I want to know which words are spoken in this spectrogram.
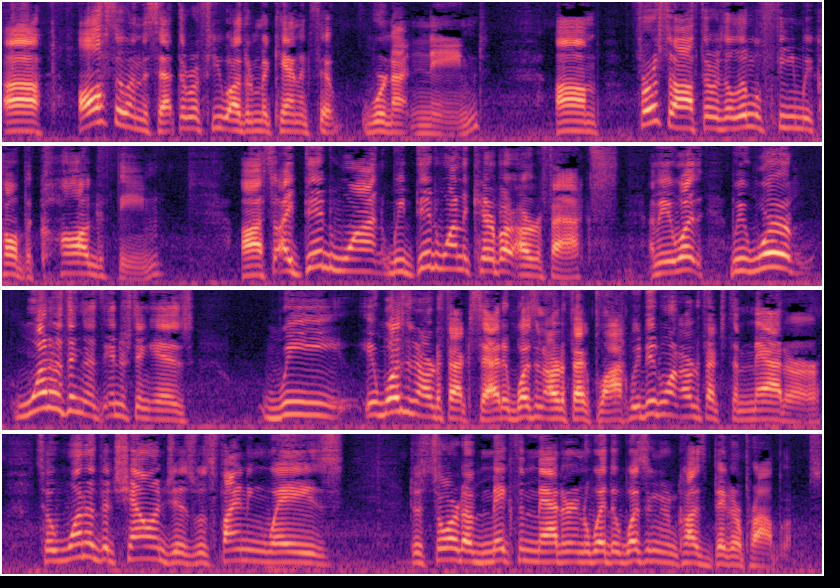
uh, also in the set, there were a few other mechanics that were not named. Um, First off, there was a little theme we called the cog theme. Uh, so I did want, we did want to care about artifacts. I mean, what we were, one of the things that's interesting is we, it was an artifact set, it was an artifact block. We did want artifacts to matter. So one of the challenges was finding ways to sort of make them matter in a way that wasn't going to cause bigger problems.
